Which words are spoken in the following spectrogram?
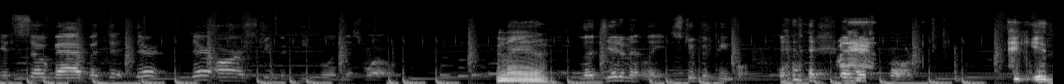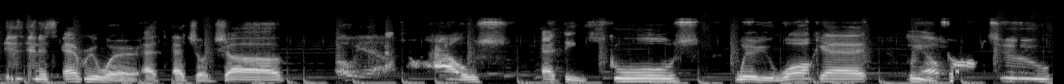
it's so bad but th- there there are stupid people in this world Man, legitimately stupid people in this world it, it, it- and it's everywhere at, at your job, oh yeah At your house, at these schools, where you walk at, who Yep. you talk to.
